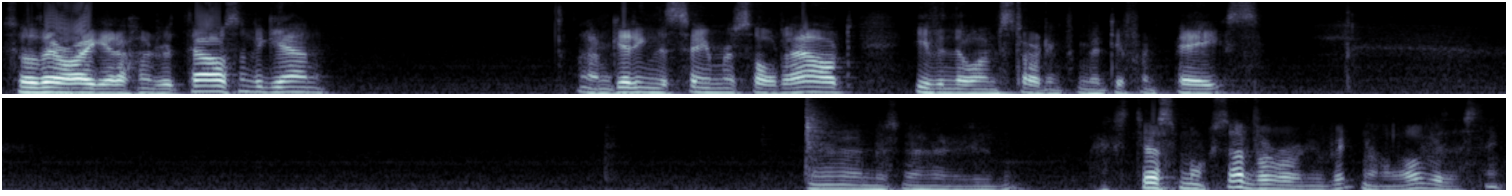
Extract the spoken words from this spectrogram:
So there I get 100,000 again. I'm getting the same result out, even though I'm starting from a different base. And I'm just not going to do hexadecimal because I've already written all over this thing.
